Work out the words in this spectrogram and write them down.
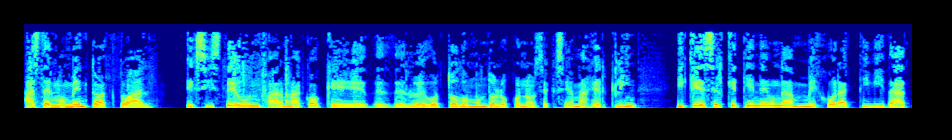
Hasta el momento actual existe un fármaco que desde luego todo mundo lo conoce, que se llama Herclin, y que es el que tiene una mejor actividad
